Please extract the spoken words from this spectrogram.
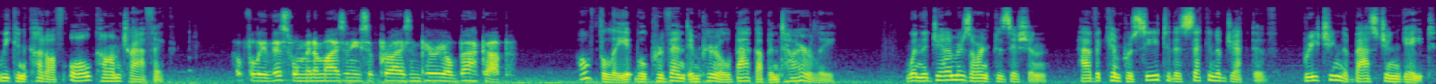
we can cut off all comm traffic. Hopefully this will minimize any surprise Imperial backup. Hopefully it will prevent Imperial backup entirely. When the jammers are in position, Havoc can proceed to the second objective, breaching the Bastion Gate.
